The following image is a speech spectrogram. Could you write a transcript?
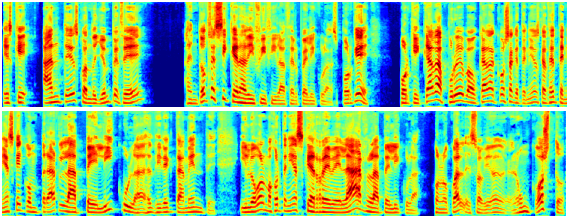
es que antes, cuando yo empecé, entonces sí que era difícil hacer películas. ¿Por qué? Porque cada prueba o cada cosa que tenías que hacer tenías que comprar la película directamente y luego a lo mejor tenías que revelar la película, con lo cual eso era un costo.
